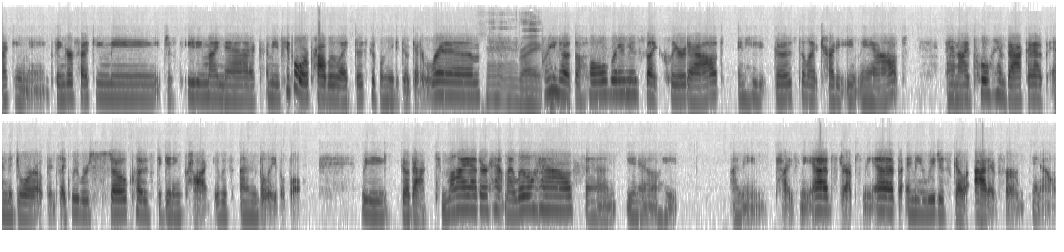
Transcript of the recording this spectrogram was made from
fucking me, finger fucking me, just eating my neck. I mean, people were probably like, those people need to go get a room. right. Before you know the whole room is like cleared out, and he goes to like try to eat me out. And I pull him back up, and the door opens. Like we were so close to getting caught. It was unbelievable. We go back to my other house, my little house, and you know he, I mean, ties me up, straps me up. I mean, we just go at it for you know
